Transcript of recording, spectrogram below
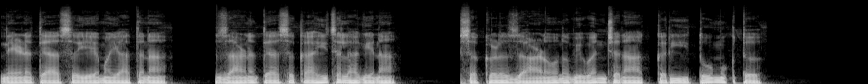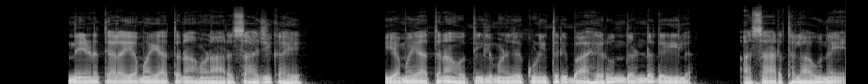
नेणत्यास येमयातना जाणत्यास काहीच लागेना. सकळ जाणोन विवंचना करी तो मुक्त. नेणत्याला यमयातना होणार साहजिक आहे. यमयातना होतील म्हणजे कुणीतरी बाहेरून दंड देईल. असा अर्थ लावू नये.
